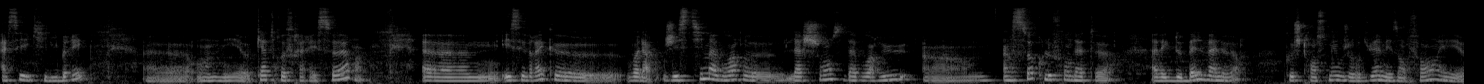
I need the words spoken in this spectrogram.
assez équilibrée. Euh, on est euh, quatre frères et sœurs. et c'est vrai que voilà, j'estime avoir la chance d'avoir eu un, socle fondateur avec de belles valeurs que je transmets aujourd'hui à mes enfants. Et,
